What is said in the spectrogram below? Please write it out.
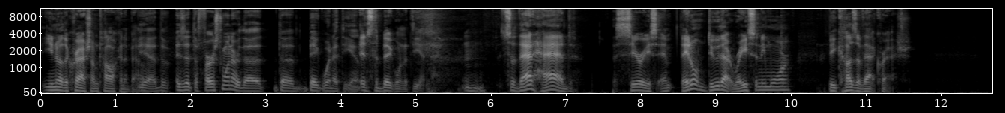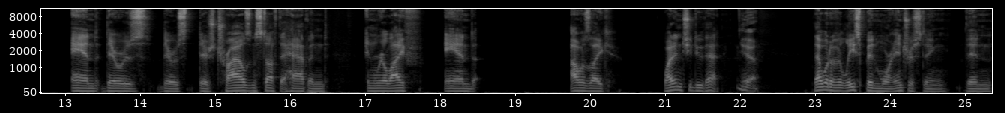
you know the crash I'm talking about. Yeah, the, is it the first one or the the big one at the end? It's the big one at the end. So that had a serious. Im- they don't do that race anymore because of that crash. And there was there was there's trials and stuff that happened in real life, and I was like, why didn't you do that? Yeah. That would have at least been more interesting than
